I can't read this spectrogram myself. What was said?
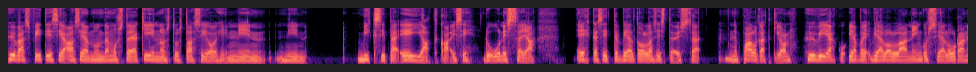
hyväs fitis ja asiantuntemusta ja kiinnostusta asioihin, niin, niin miksipä ei jatkaisi duunissa ja ehkä sitten vielä tuollaisissa töissä ne palkatkin on hyviä ja vielä ollaan niin kuin siellä uran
